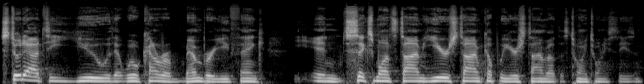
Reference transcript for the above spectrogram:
stood out to you that we'll kind of remember? You think in six months' time, years' time, couple years' time about this 2020 season?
